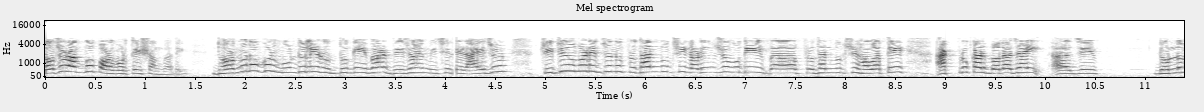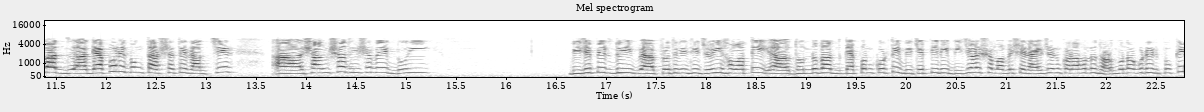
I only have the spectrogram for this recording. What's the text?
নজর রাখব পরবর্তী সংবাদে। ধর্মনগর মণ্ডলের উদ্যোগে এবার বিজয় মিছিলের আয়োজন। তৃতীয়বারের জন্য প্রধানমন্ত্রী নরেন্দ্র মোদী প্রধানমন্ত্রী হওয়াতে এক প্রকার বলা যায় যে ধন্যবাদ জ্ঞাপন এবং তার সাথে রাজ্যের সাংসদ হিসেবে দুই, বিজেপির দুই প্রতিনিধি জয়ী হওয়াতেই ধন্যবাদ জ্ঞাপন করতে বিজেপির এই বিজয় সমাবেশের আয়োজন করা হলো। ধর্মনগরের বুকে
